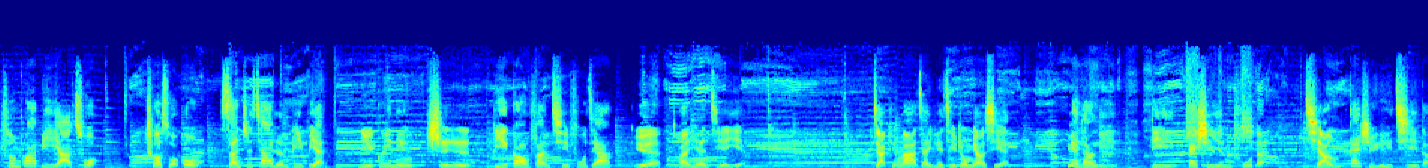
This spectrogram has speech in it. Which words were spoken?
分瓜必芽错，厕所供散之家人必变。女归宁是日必告返其夫家，曰团圆节也。”贾平凹在月记中描写：月亮里，地该是银铺的。墙该是玉砌的，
